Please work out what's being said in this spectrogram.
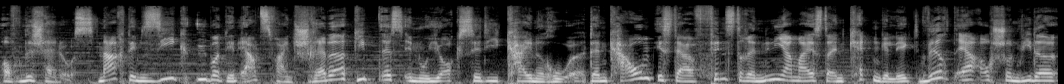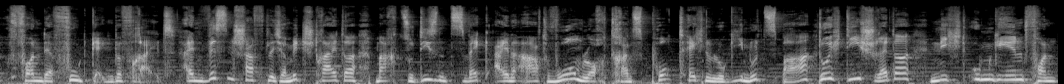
of the Shadows. Nach dem Sieg über den Erzfeind Shredder gibt es in New York City keine Ruhe, denn kaum ist der finstere Ninja-Meister in Ketten gelegt, wird er auch schon wieder von der Food Gang befreit. Ein wissenschaftlicher Mitstreiter macht zu diesem Zweck eine Art Wurmloch-Transporttechnologie nutzbar, durch die Shredder nicht umgehend von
